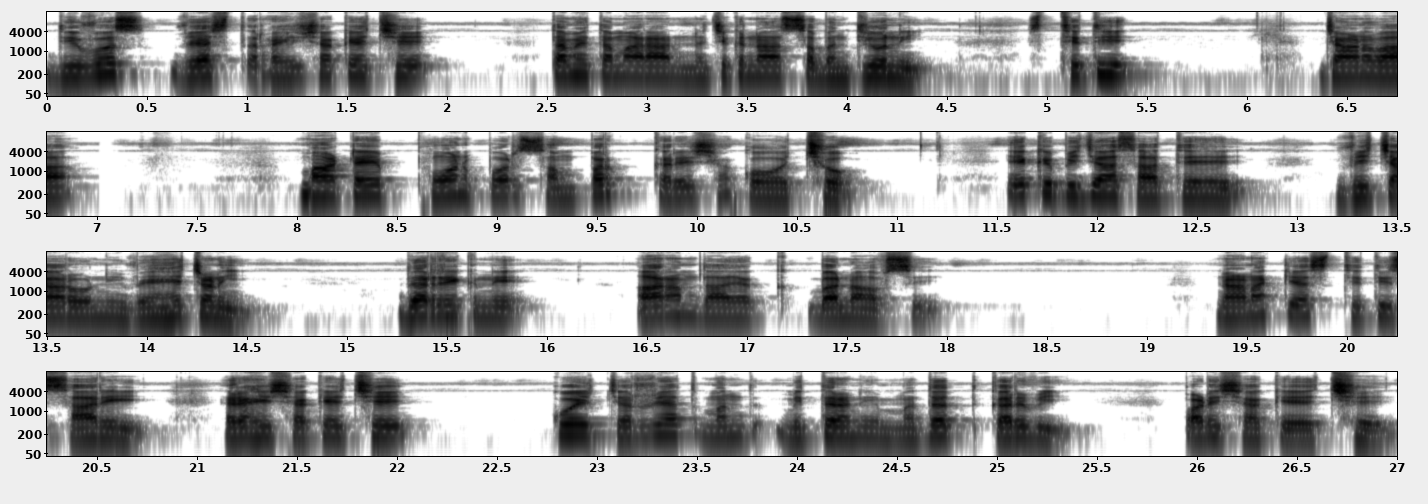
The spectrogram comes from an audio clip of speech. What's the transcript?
દિવસ વ્યસ્ત રહી શકે છે. તમે તમારા નજીકના સંબંધીઓની સ્થિતિ જાણવા માટે ફોન પર સંપર્ક કરી શકો છો. એકબીજા સાથે વિચારોની વહેંચણી દરેકને આરામદાયક બનાવશે. નાણાકીય સ્થિતિ સારી રહી શકે છે. કોઈ જરૂરિયાતમંદ મિત્રની મદદ કરવી પડી શકે છે.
